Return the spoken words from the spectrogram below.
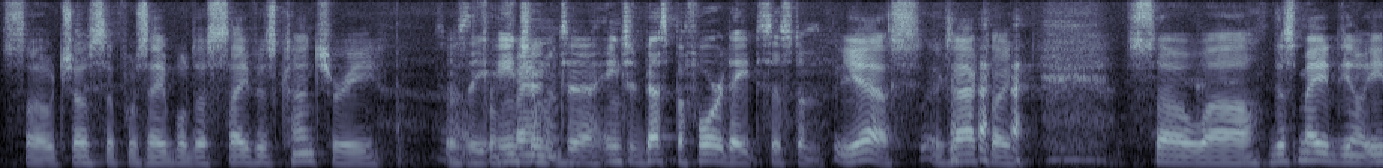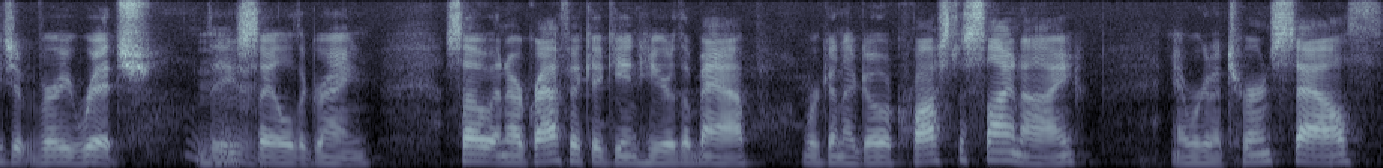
So Joseph was able to save his country. So it's uh, the ancient uh, ancient best before date system. Yes, exactly. so uh, this made you know Egypt very rich, the sale of the grain. So in our graphic again here, the map, we're going to go across the Sinai, and we're going to turn south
